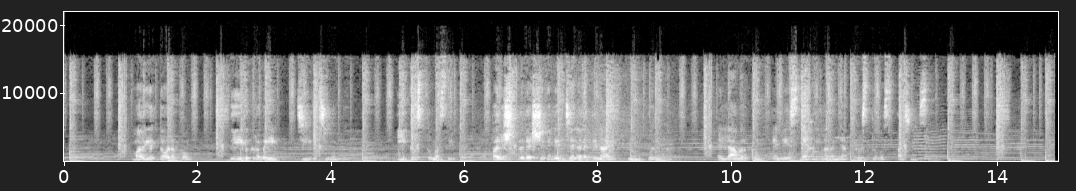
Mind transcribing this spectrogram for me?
മറിയത്തോടൊപ്പം ദൈവകൃപയിൽ ജീവിച്ചുകൊണ്ട് ഈ ക്രിസ്തുമസിൽ പരിശുദ്ധ രക്ഷകന്റെ ജനനത്തിനായി നമുക്ക് ഒരുങ്ങാം. എല്ലാവർക്കും എന്റെ സ്നേഹം നിറഞ്ഞ ക്രിസ്തുമസ് ആശംസകൾ.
